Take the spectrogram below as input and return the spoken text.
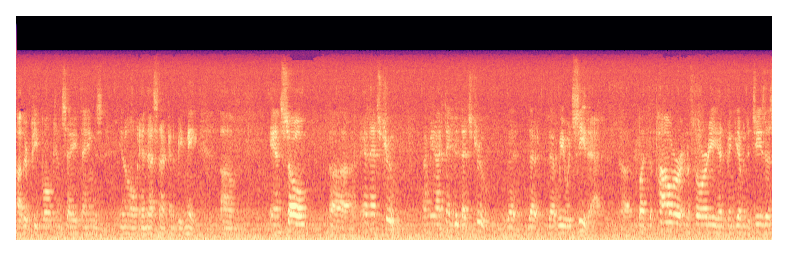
Other people can say things, you know, and that's not going to be me. Um, and so, uh, and that's true. I mean, I think that that's true, that, that, that we would see that. Uh, but the power and authority had been given to Jesus,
